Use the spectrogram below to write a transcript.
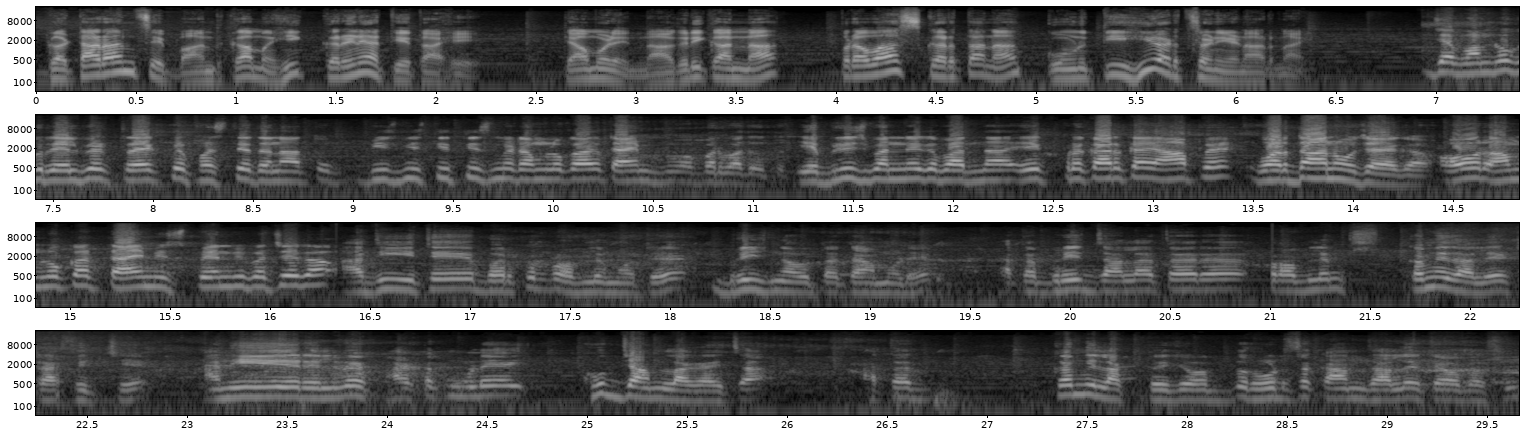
गटारांचे बांधकामही करण्यात येत आहे. त्यामुळे नागरिकांना प्रवास करताना कोणतीही अडचण येणार नाही. जब हम लोग रेलवे ट्रैक पे फंसते थे ना तो 20-20 30 मिनट हम लोग का टाइम बर्बाद होता था। ये ब्रिज बनने के बाद ना एक प्रकार का यहाँ पे वरदान हो जाएगा और हम लोग का टाइम स्पेन भी बचेगा। आधी इथे भरपूर प्रॉब्लेम होते ब्रिज नव्हता त्यामुळे. आता ब्रिज झाला तर प्रॉब्लेम्स कमी झाले ट्रॅफिकचे आणि रेल्वे फाटकमुळे खूप जाम लागायचा. आता कमी लागतोय जेव्हा रोडचं काम झालं तेव्हापासून.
